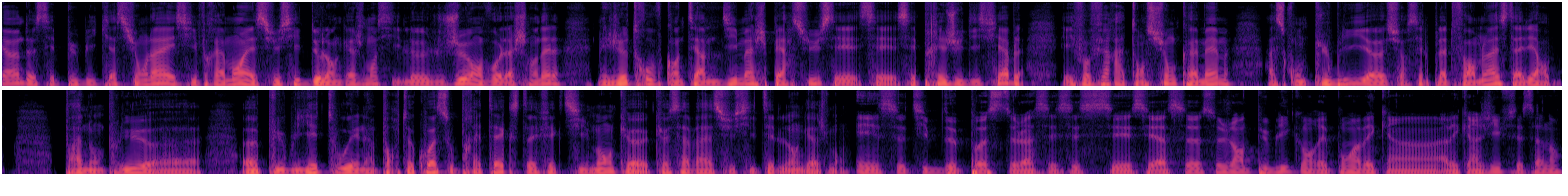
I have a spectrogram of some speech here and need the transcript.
hein, de ces publications-là et si vraiment elles suscitent de l'engagement, si le jeu en vaut la chandelle. Mais je trouve qu'en termes d'image perçue, c'est- c'est préjudiciable et il faut faire attention quand même à ce qu'on publie euh, sur cette plateforme-là, c'est-à-dire pas non plus euh, euh, publier tout et n'importe quoi sous prétexte effectivement que, que ça va susciter de l'engagement. Et ce type de poste-là, c'est- à ce, ce genre de public qu'on répond avec un, avec un GIF, c'est ça, non?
